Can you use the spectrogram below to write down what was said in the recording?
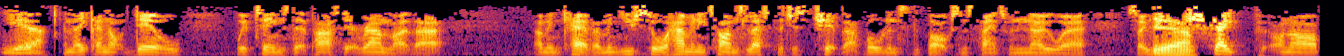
Yeah. And they cannot deal with teams that pass it around like that. I mean, Kev, I mean, you saw how many times Leicester just chipped that ball into the box and Saints were nowhere. So Yeah. the shape on our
